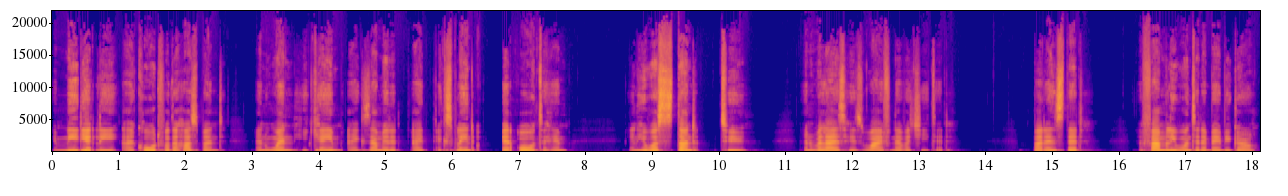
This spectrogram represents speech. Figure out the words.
Immediately, I called for the husband, and when he came, I examined it, I explained it all to him and he was stunned too and realized his wife never cheated. But instead, a family wanted a baby girl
